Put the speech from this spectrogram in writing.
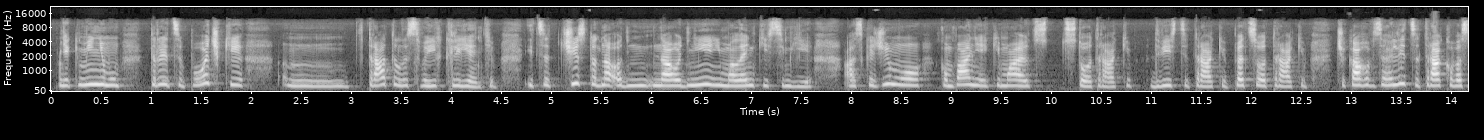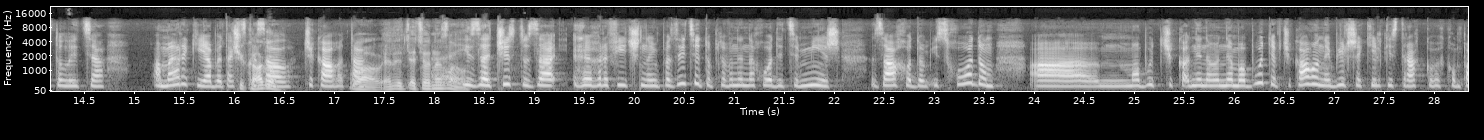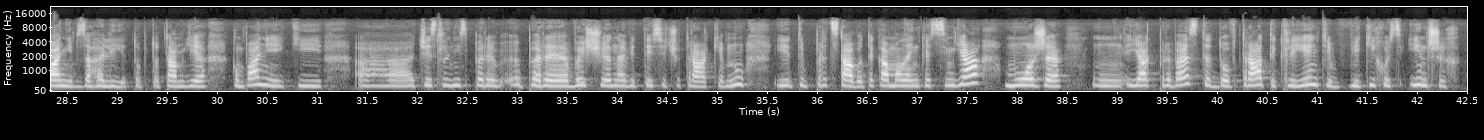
Як мінімум три цепочки м, втратили своїх клієнтів, і це чисто на од, на одній маленькій сім'ї. А скажімо, компанії, які мають 100 траків, 200 траків, 500 траків. Чикаго взагалі це тракова столиця Америки, я би так Чикаго? сказала. Чикаго, так. Вау, я, я цього не знав. І за чисто за географічною позицією, тобто вони знаходяться між заходом і сходом. А мабуть, Чика... не, не мабуть, а в Чикаго найбільша кількість тракових компаній взагалі. Тобто там є компанії, які а, численність пере... перевищує навіть тисячу траків. Ну і ти представ, така маленька сім'я може м, як привести до втрати клієнтів в якихось інших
